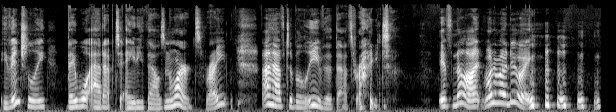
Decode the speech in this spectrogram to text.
Eventually, they will add up to 80,000 words, right? I have to believe that that's right. If not, what am I doing?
